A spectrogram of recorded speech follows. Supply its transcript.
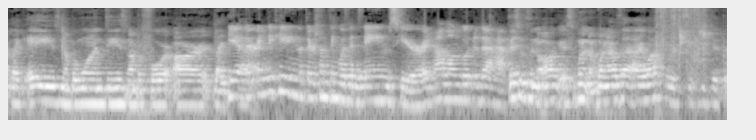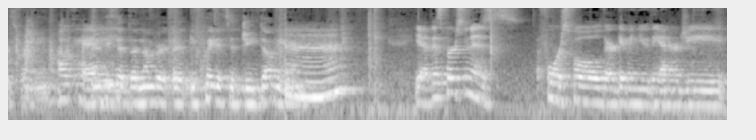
like A's number one, D's number four, R like Yeah, that. they're indicating that there's something with the names here. And how long ago did that happen? This was in August when when I was at ayahuasca retreat. He did this for me. Okay. And he said the number it equated to GW. Mm-hmm. Yeah, this person is forceful. They're giving you the energy,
